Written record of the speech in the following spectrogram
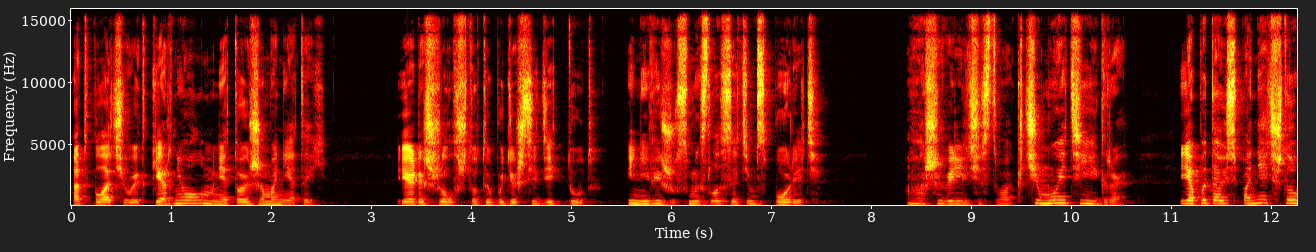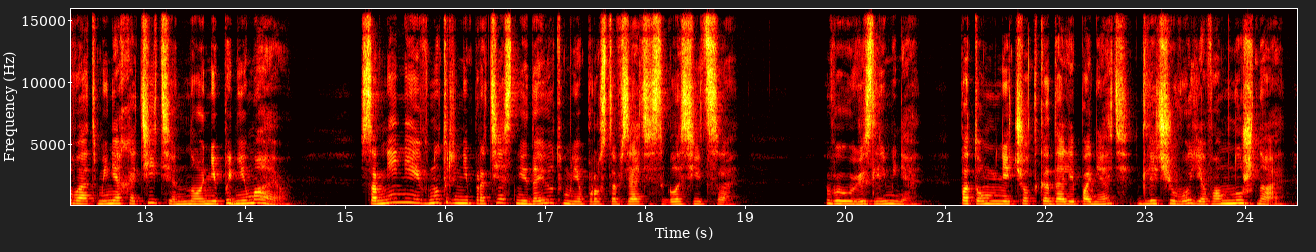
Отплачивает Керниол мне той же монетой. Я решил, что ты будешь сидеть тут, и не вижу смысла с этим спорить. Ваше Величество, к чему эти игры? Я пытаюсь понять, что вы от меня хотите, но не понимаю. Сомнения и внутренний протест не дают мне просто взять и согласиться. Вы увезли меня. Потом мне четко дали понять, для чего я вам нужна –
